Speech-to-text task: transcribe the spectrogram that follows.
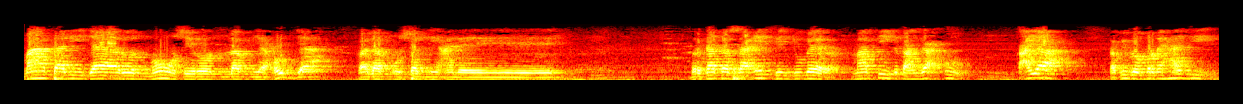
Mata li jarun musirun lam yahujja falam usalli alaih Berkata Sa'id bin Jubair, mati tetanggaku, kaya tapi belum pernah haji,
